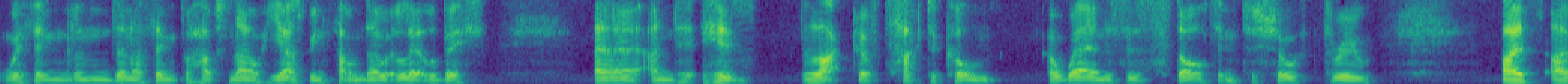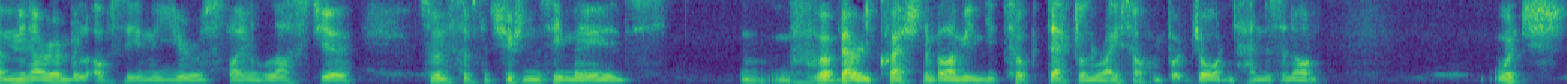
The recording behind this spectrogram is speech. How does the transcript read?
with England, and I think perhaps now he has been found out a little bit, uh, and his lack of tactical awareness is starting to show through. I I mean I remember obviously in the Euros final last year, some of the substitutions he made were very questionable. I mean you took Declan Rice off and put Jordan Henderson on, which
